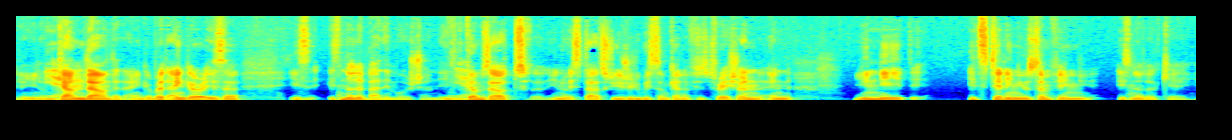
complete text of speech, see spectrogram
you know, Yeah. calm down that anger. But anger is a is it's not a bad emotion. It Yeah. comes out, you know, it starts usually with some kind of frustration, and you need it's telling you something is not okay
